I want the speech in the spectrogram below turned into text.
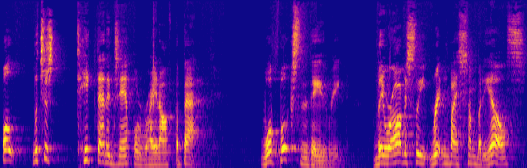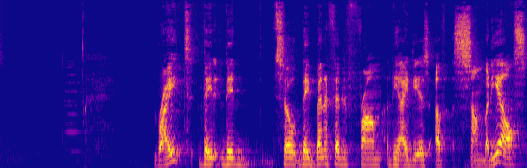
well, let's just take that example right off the bat. What books did they read? They were obviously written by somebody else, right? They, they, so they benefited from the ideas of somebody else.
